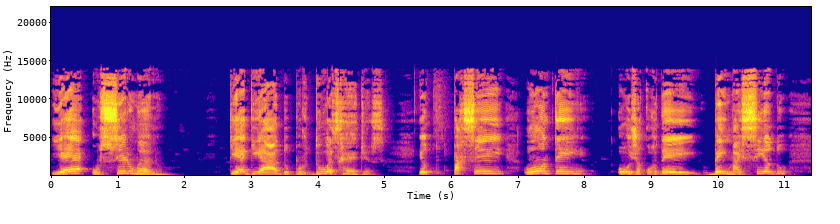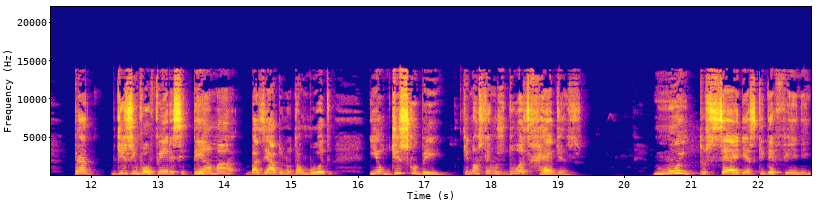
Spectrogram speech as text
E é o ser humano que é guiado por duas rédeas. Eu passei ontem, hoje acordei bem mais cedo para desenvolver esse tema baseado no Talmud e eu descobri que nós temos duas rédeas muito sérias que definem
